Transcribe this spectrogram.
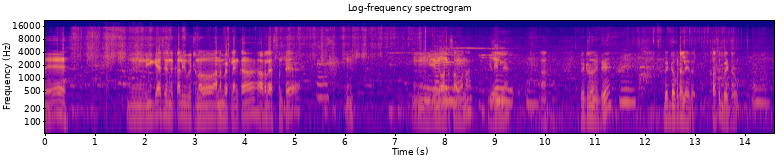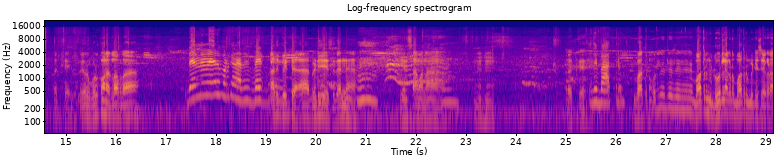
రే ఈ గ్యాస్ ఇంకా కలిగి పెట్టినావు? అన్నం పెట్టలే ఇంకా? ఆకలేస్తుంటే? ఏంది వంట సామానా? ఇది ఇల్లే. ఆహా. బెడ్రూమ్ ఇది. బెడ్ ఒకటే లేదు. కాకపోతే బెడ్రూమ్. ఓకే. ఎవరు పడుకోన్నారు లోపల? అది బెడ్ బెడ్ చేసి దాన్ని? ఏం సామానా. ఓకే. ఇది బాత్రూమ్. బాత్రూమ్. బాత్రూమ్ డోర్ లేకుండా బాత్రూమ్ పెట్టేసి ఇక్కడ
